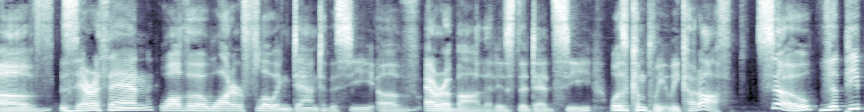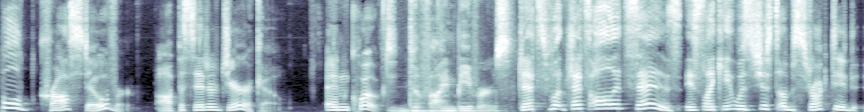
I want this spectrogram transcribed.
of Zarethan, while the water flowing down to the Sea of Arabah, that is the Dead Sea, was completely cut off. So the people crossed over opposite of Jericho. End quote. divine beavers. That's what that's all it says. Is like it was just obstructed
